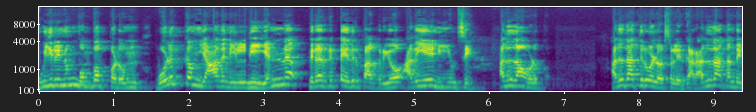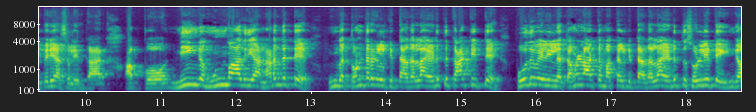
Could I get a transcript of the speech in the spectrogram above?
உயிரினும் ஒம்பப்படும் ஒழுக்கம் யாதெனில் நீ என்ன பிறர்கிட்ட எதிர்பார்க்கிறியோ அதையே நீயும் செய். அதுதான் ஒழுக்கம். அதுதான் திருவள்ளுவர் சொல்லியிருக்கார். அதுதான் தந்தை பெரியார் சொல்லியிருக்கார். அப்போ நீங்க முன்மாதிரியா நடந்துட்டு உங்கள் தொண்டர்கள்கிட்ட அதெல்லாம் எடுத்து காட்டிட்டு பொதுவெளியில் தமிழ்நாட்டு மக்கள் கிட்ட அதெல்லாம் எடுத்து சொல்லிட்டு இங்கே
